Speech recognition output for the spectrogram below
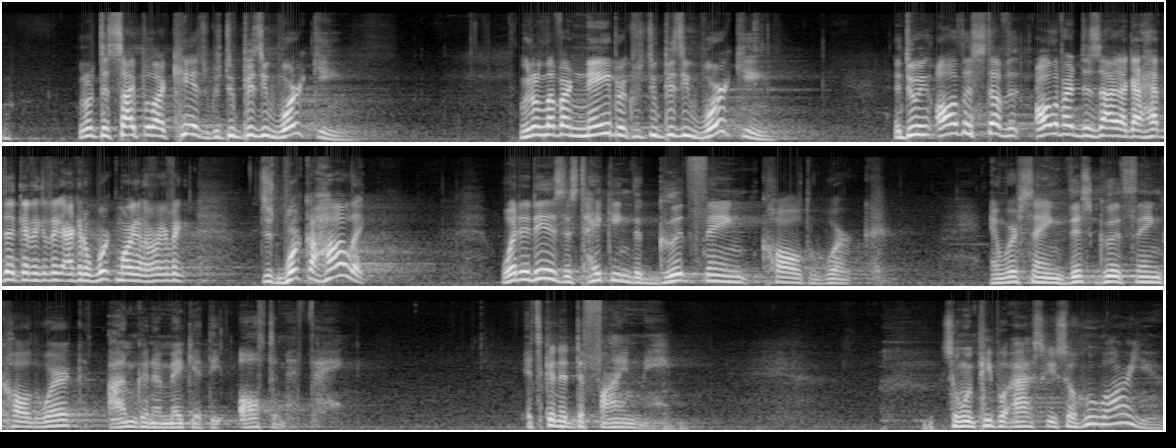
We don't disciple our kids because we're too busy working. We don't love our neighbor because we're too busy working. And doing all this stuff, all of our desires, I gotta have, I gotta, I gotta work more, just workaholic. What it is, is taking the good thing called work, and we're saying, this good thing called work, I'm to make it the ultimate thing. It's to define me. So when people ask you, so who are you?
